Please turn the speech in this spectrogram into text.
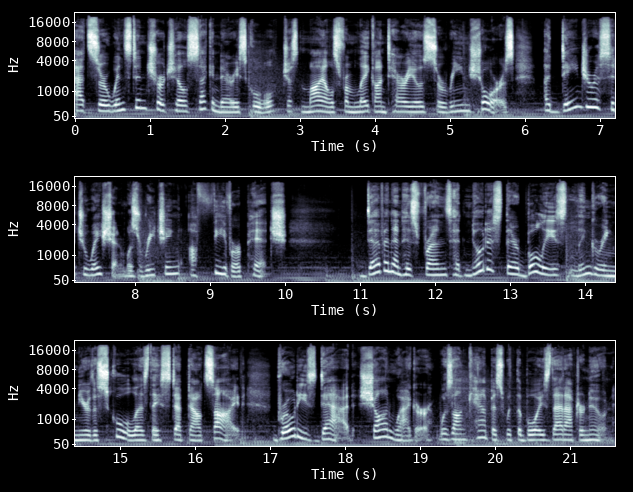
At Sir Winston Churchill Secondary School, just miles from Lake Ontario's serene shores, a dangerous situation was reaching a fever pitch. Devan and his friends had noticed their bullies lingering near the school as they stepped outside. Brody's dad, Sean Wagger, was on campus with the boys that afternoon.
